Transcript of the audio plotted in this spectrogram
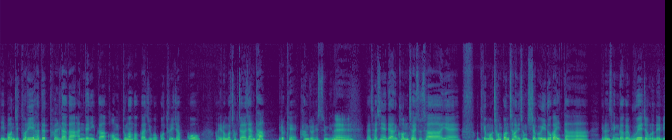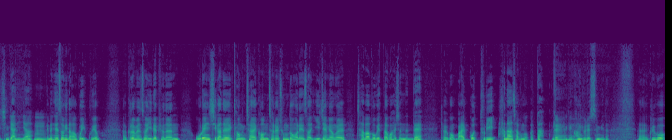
이 먼지털이 하듯 털다가 안 되니까 엉뚱한 것 가지고 꼬투리 잡고 아, 이런 거 적절하지 않다. 이렇게 강조를 했습니다. 네. 그러니까 자신에 대한 검찰 수사에 어떻게 뭐 정권 차원의 정치적 의도가 있다 이런 생각을 우회적으로 내비친 게 아니냐 음. 이런 해석이 나오고 있고요. 아, 그러면서 이 대표는 오랜 시간을 경찰 검찰을 총동원해서 이재명을 잡아보겠다고 하셨는데 결국 말꼬투리 하나 잡은 것 같다 네. 이렇게 네. 강조를 했습니다. 아, 그리고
